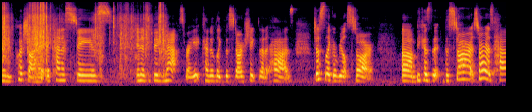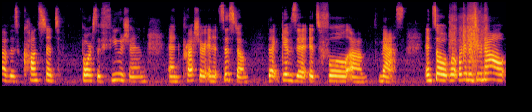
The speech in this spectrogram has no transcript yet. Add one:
When you push on it, it kind of stays in its big mass, right? Kind of like the star shape that it has, just like a real star. Um, because the, the star stars have this constant force of fusion and pressure in its system that gives it its full um, mass. And so what we're going to do now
